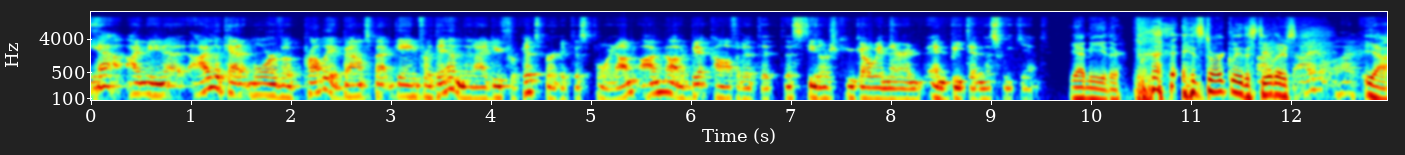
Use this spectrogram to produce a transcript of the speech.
yeah, I mean, uh, I look at it more of a probably a bounce back game for them than I do for Pittsburgh at this point. I'm I'm not a bit confident that the Steelers can go in there and, and beat them this weekend. Yeah, me either. Historically, the Steelers. I, I don't. I, Yeah,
